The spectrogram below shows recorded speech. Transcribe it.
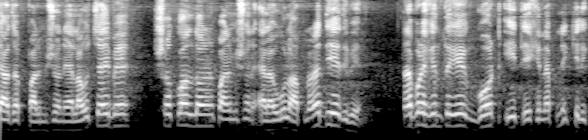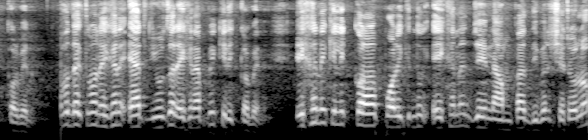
যা যা পারমিশন অ্যালাউ চাইবে, সকল ধরনের পারমিশন অ্যালাউগুলো আপনারা দিয়ে দিবেন। তারপর এখান থেকে গোট ইট এখানে আপনি ক্লিক করবেন। তারপর দেখতে পাবেন এখানে অ্যাড ইউজার এখানে আপনি ক্লিক করবেন। এখানে ক্লিক করার পরে কিন্তু এখানে যে নামটা দিবেন সেটা হলো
